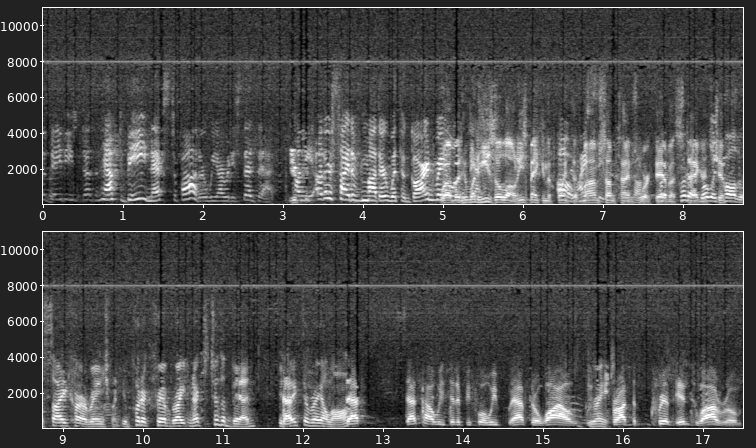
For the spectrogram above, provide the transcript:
the baby doesn't have to be next to father. We already said that. You On could- the other side of mother with a guardrail. well, but and when bed. he's alone, he's making the point Oh, that I mom see. sometimes No, work. They put- have a put staggered what we shift. call the sidecar arrangement. You put a crib right next to the bed. You take the rail off. That's that's how we did it before. We after a while we brought the crib into our room,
